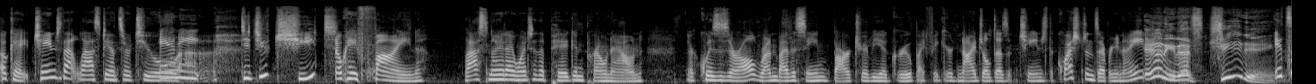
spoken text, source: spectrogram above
Okay, change that last answer to. Annie, uh, did you cheat? Okay, fine. Last night I went to the pig and pronoun. Their quizzes are all run by the same bar trivia group. I figured Nigel doesn't change the questions every night. Annie, that's cheating. It's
